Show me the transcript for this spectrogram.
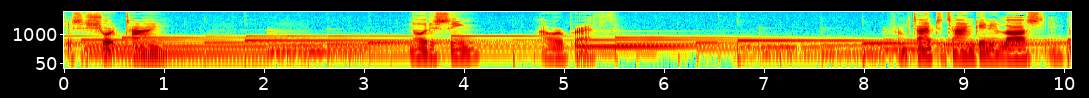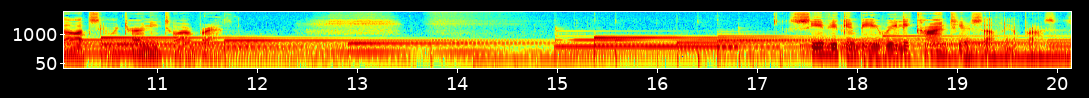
Just a short time noticing our breath. From time to time, getting lost in thoughts and returning to our breath. See if you can be really kind to yourself in the process.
